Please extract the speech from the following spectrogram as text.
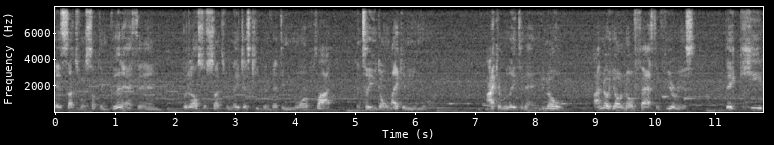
it sucks when something good has to end, but it also sucks when they just keep inventing more plot until you don't like it anymore. I can relate to that. You know, I know y'all know Fast and Furious. They keep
